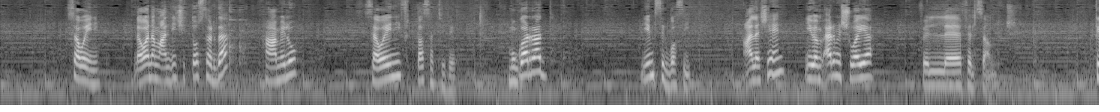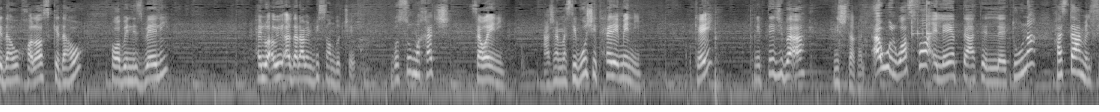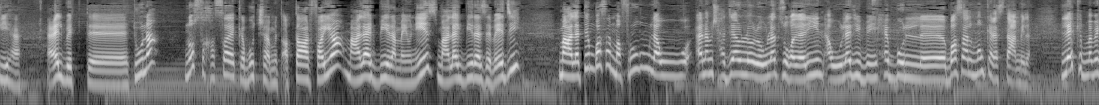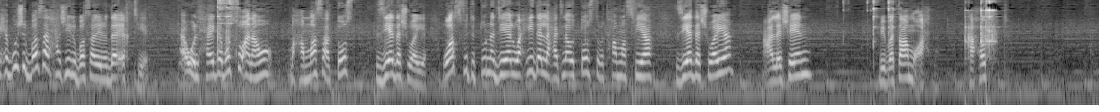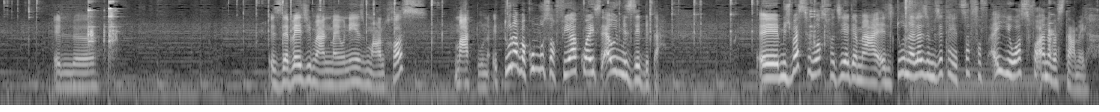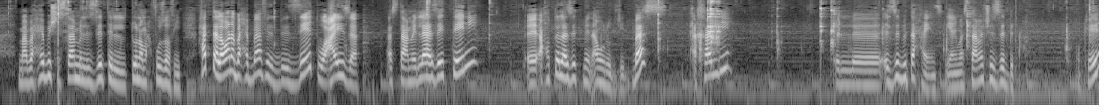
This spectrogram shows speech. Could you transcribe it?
ثواني. لو أنا ما عنديش ال toaster ده هعمله ثواني في الطاسة تيفال. مجرد يمسك بسيط علشان يبقى مقرمش شوية في في الساندوتش. كده اهو خلاص كده اهو. هو بالنسبة لي حلو قوي أقدر اعمل بيه ساندوتشات. بصوا ما خدش ثواني عشان ما اسيبوش يتحرق مني. okay؟ نبتدي بقى نشتغل. أول وصفة اللي هي بتاعه التونة هستعمل فيها علبة آه، تونة نص خساية كابوتشا متقطعة رفيع معلقة كبيرة مايونيز معلقة كبيرة زبادي معلقتين بصل مفروم. لو أنا مش هديها لأولاد صغيرين أو ولادي بيحبوا البصل ممكن أستعملها. لكن ما بيحبوش البصل هشيل البصل لأنه ده اختياري. أول حاجة بصوا أنا أهو محمصة على التوست. زيادة شوية. وصفة التونة دي هي الوحيدة اللي هتلاقوا التوست متحمص فيها زيادة شوية علشان بيبقى طعمه أحلى. هحط ال- الزبادي مع المايونيز مع الخس مع التونة. التونة بكون مصفياها كويس قوي من الزيت بتاعها. آه، مش بس في الوصفة دي يا جماعة التونة لازم زيتها يتصفى في أي وصفة أنا بستعملها. ما بحبش أستعمل الزيت التونة محفوظة فيه. حتى لو أنا بحبها في بالزيت وعايزة أستعمل لها زيت تاني. آه، أحط لها زيت من أول وجديد. بس أخلي ال- الزيت بتاعها ينزل. يعني ما استعملش الزيت بتاعها. أوكي؟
